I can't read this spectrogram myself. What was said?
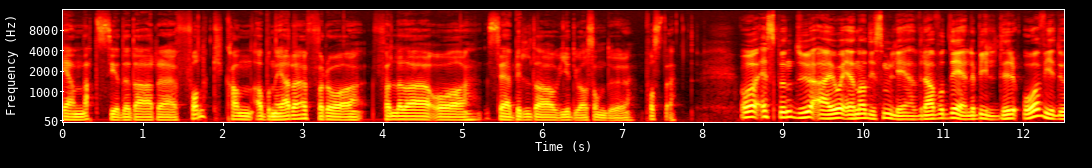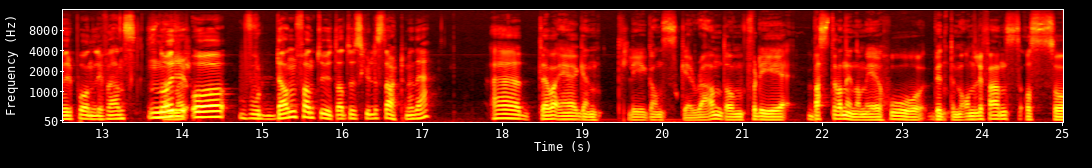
er en nettside der eh, folk kan abonnere for å følge deg og se bilder og videoer som du poster. Og Espen, du er jo en av de som lever av å dele bilder og videoer på Onlyfans. Når Stemmer. og hvordan fant du ut at du skulle starte med det? Eh, det var egentlig ganske random, fordi bestevenninna mi hun begynte med Onlyfans, og så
